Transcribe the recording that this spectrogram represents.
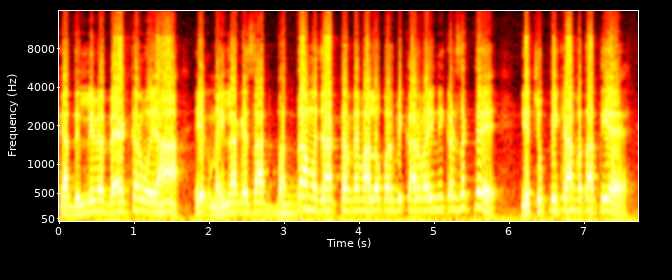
क्या दिल्ली में बैठकर वो यहाँ एक महिला के साथ भद्दा मज़ाक करने वालों पर भी कार्रवाई नहीं कर सकते? ये चुप्पी क्या बताती है?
